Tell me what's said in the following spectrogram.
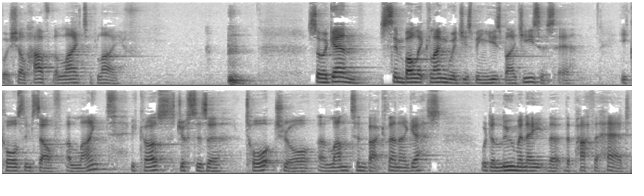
but shall have the light of life. so, again, symbolic language is being used by Jesus here. He calls himself a light because, just as a torch or a lantern back then, I guess, would illuminate the, the path ahead,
